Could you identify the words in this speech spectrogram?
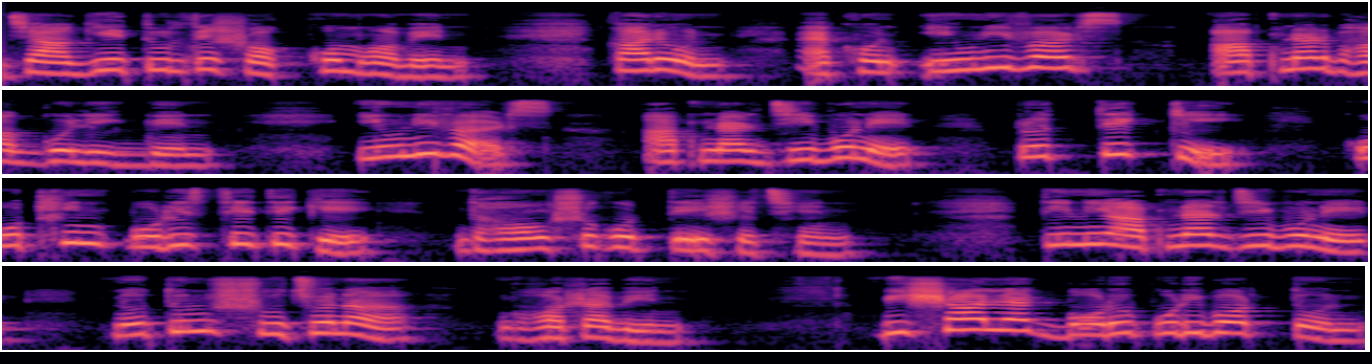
জাগিয়ে তুলতে সক্ষম হবেন। কারণ এখন ইউনিভার্স আপনার ভাগ্য লিখবেন। ইউনিভার্স আপনার জীবনের প্রত্যেকটি কঠিন পরিস্থিতিকে ধ্বংস করতে এসেছেন। তিনি আপনার জীবনের নতুন সূচনা ঘটাবেন। বিশাল এক বড় পরিবর্তন,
